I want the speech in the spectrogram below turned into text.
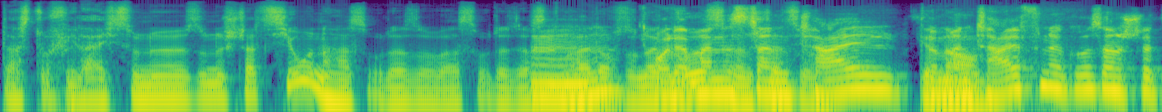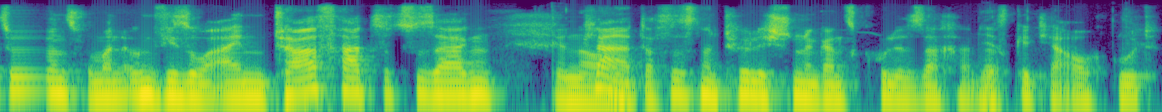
dass du vielleicht so eine, so eine Station hast oder sowas. Oder dass mhm. du halt auf so einer Oder man ist dann Station. Teil, genau. wenn man genau. Teil von einer größeren Station ist, wo man irgendwie so einen Turf hat, sozusagen. Genau. Klar, das ist natürlich schon eine ganz coole Sache. Das ja. geht ja auch gut.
